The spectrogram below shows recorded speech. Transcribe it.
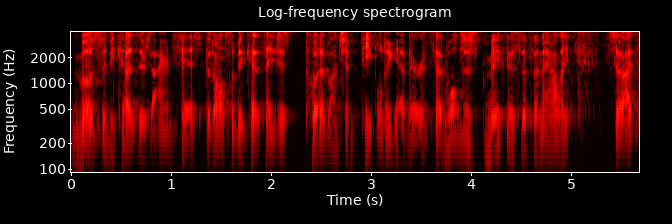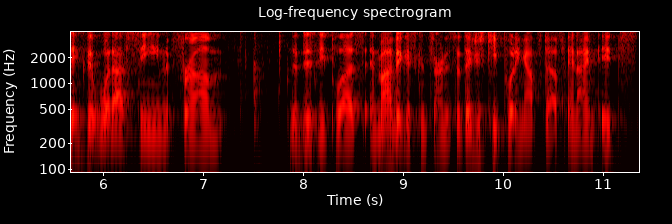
mostly because there's Iron Fist, but also because they just put a bunch of people together and said, "We'll just make this a finale." So I think that what I've seen from the Disney Plus, and my biggest concern is that they just keep putting out stuff, and I'm it's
